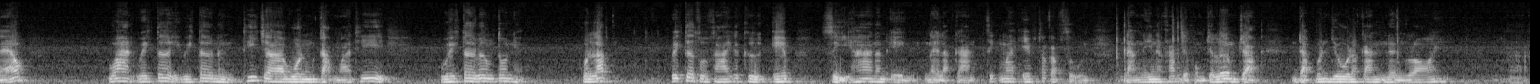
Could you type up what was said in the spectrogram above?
แล้ววาดเวกเตอร์อีกเวกเตอร์หนึ่งที่จะวนกลับมาที่เวกเตอร์เริ่มต้นเนี่ยผลลัพธ์เวกเตอร์สุดท้ายก็คือ f 4 5 นั่นเองในหลักการซิกมา f เท่ากับ 0 ดังนี้นะครับ เดี๋ยวผมจะเริ่มจาก W แล้วกัน 100อ่า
